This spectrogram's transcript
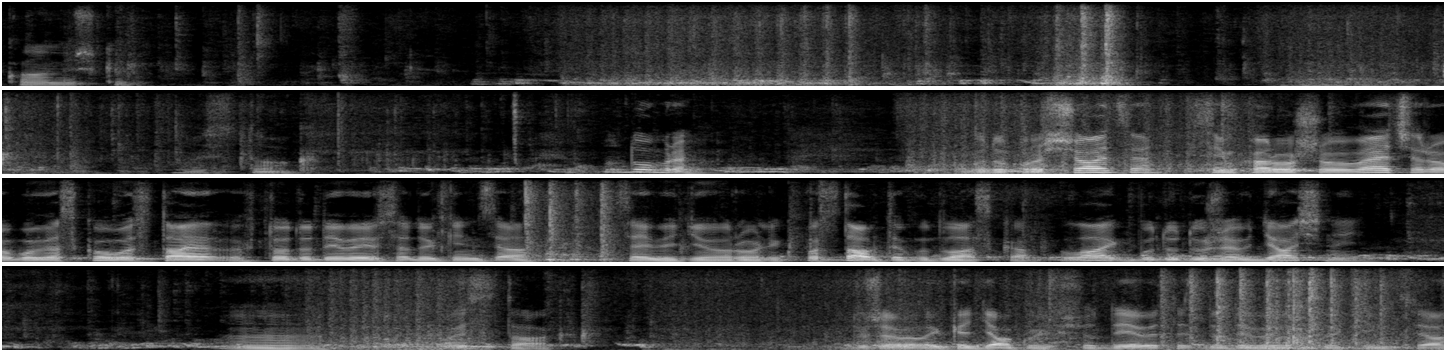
Камішки. Ось так. Ну добре. Буду прощатися. Всім хорошого вечора. Обов'язково хто додивився до кінця цей відеоролик. Поставте, будь ласка, лайк, буду дуже вдячний. Е, Ось так. Дуже велике дякую, що дивитесь, додивились до кінця.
